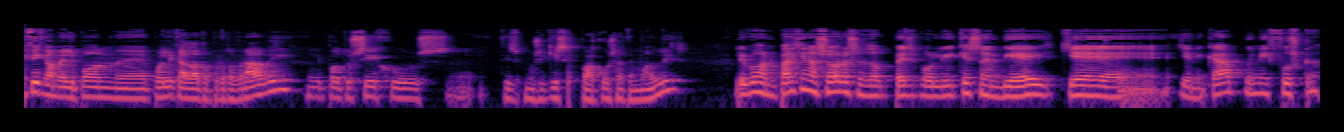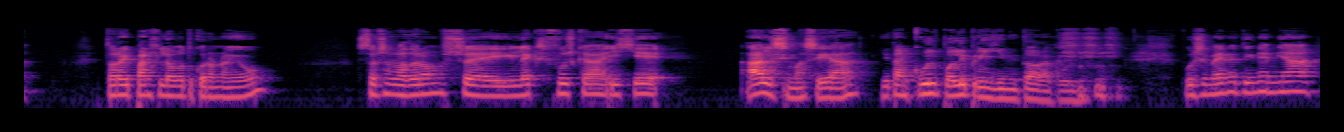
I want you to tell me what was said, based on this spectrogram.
Κοιμηθήκαμε λοιπόν ε, πολύ καλά το πρώτο βράδυ υπό τους ήχους ε, της μουσικής που ακούσατε μόλις. Λοιπόν, υπάρχει ένας όρος εδώ που παίζει πολύ και στο NBA και γενικά που είναι η φούσκα. Τώρα υπάρχει λόγω του κορονοϊού. Στο Σαλβαδόρ όμως η λέξη φούσκα είχε άλλη σημασία, Ήταν cool πολύ πριν γίνει τώρα cool. που σημαίνει ότι είναι μια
